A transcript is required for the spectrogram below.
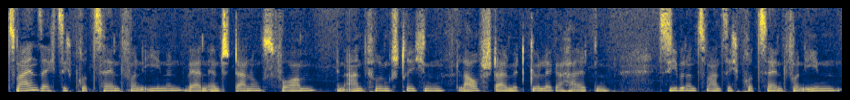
62 Prozent von ihnen werden in Stallungsform, in Anführungsstrichen Laufstall mit Gülle gehalten. 27 Prozent von ihnen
